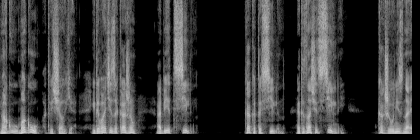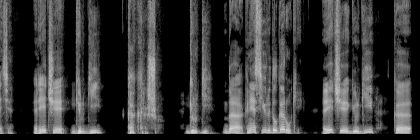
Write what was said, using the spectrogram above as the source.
«Могу, могу», — отвечал я. «И давайте закажем обед силен». «Как это силен? Это значит сильный. Как же вы не знаете? Речи Гюрги как хорошо. Гюрги. Да, князь Юрий Долгорукий. Речи Гюрги к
